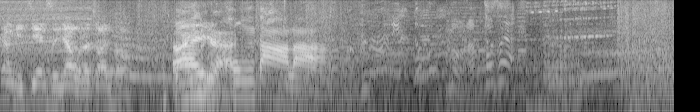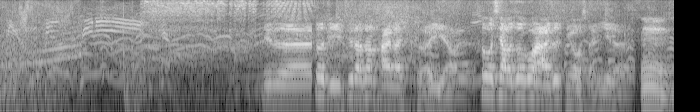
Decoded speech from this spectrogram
让你坚持一下我的钻头。哎呀，轰大了！ 其实这集剧大战拍的可以啊，我觉得特效这块还是挺有诚意的。嗯，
